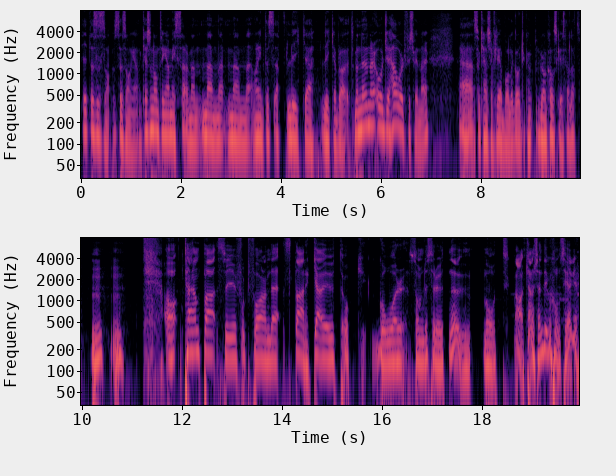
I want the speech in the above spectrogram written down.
hittills i säsong, säsongen. Kanske någonting jag missar, men, men, men har inte sett lika, lika bra ut. Men nu när O.J. Howard försvinner eh, så kanske fler bollar går till Gronkowski istället. Ja, Tampa ser ju fortfarande starka ut och går som det ser ut nu mot ja, kanske en divisionsseger.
